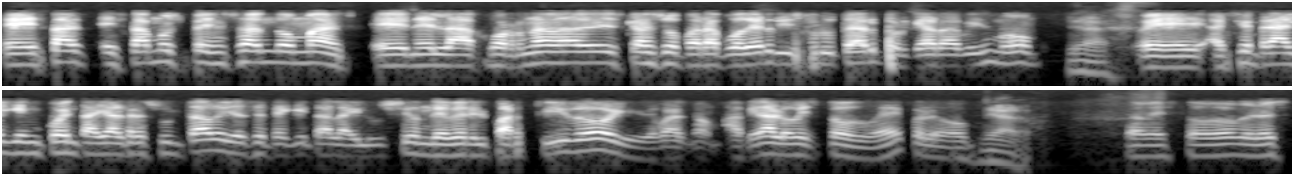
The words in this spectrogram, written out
estamos pensando más en la jornada de descanso para poder disfrutar, porque ahora mismo siempre alguien cuenta ya el resultado y ya se te quita la ilusión de ver el partido y demás. No, al final lo ves todo, ¿eh? Pero claro sabes todo, pero es,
